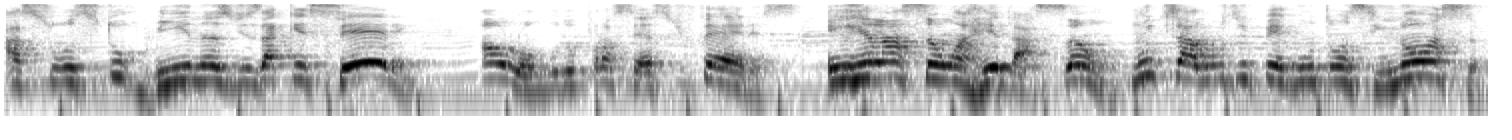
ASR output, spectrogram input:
as suas turbinas desaquecerem ao longo do processo de férias. Em relação à redação, muitos alunos me perguntam assim: nossa,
